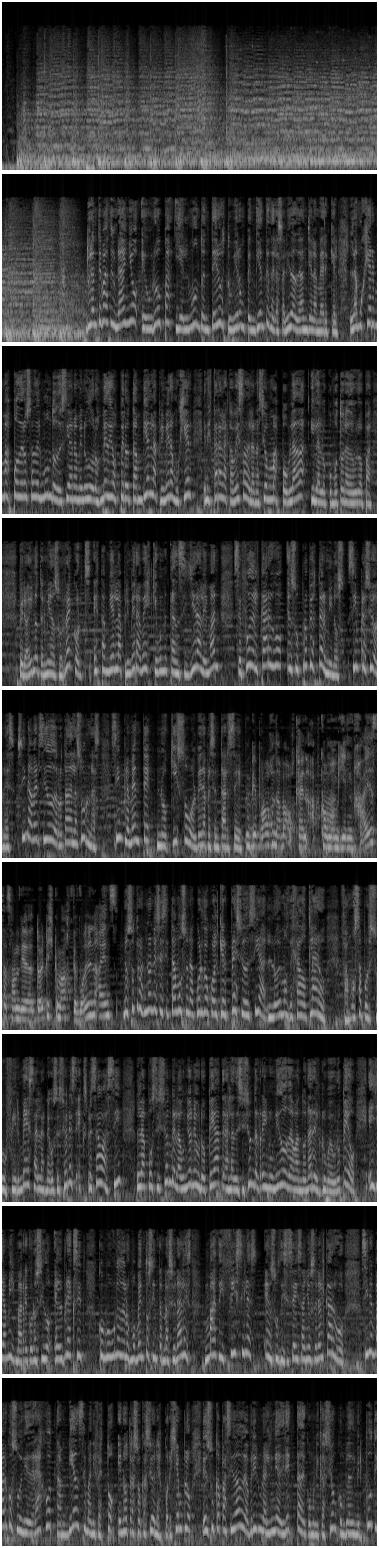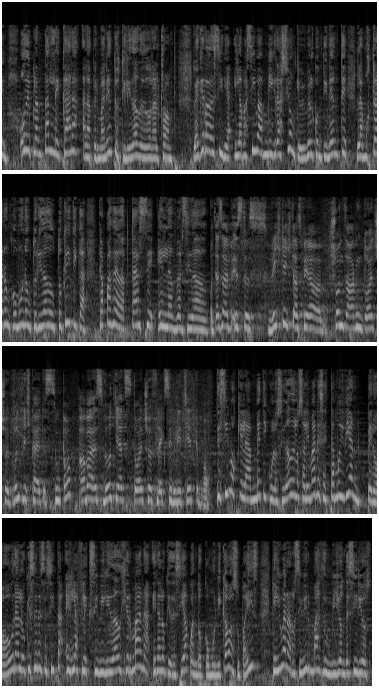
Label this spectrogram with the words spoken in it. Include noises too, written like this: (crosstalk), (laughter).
Durante más de un año, Europa y el mundo entero estuvieron pendientes de la salida de Angela Merkel, la mujer más poderosa del mundo, decían a menudo los medios, pero también la primera mujer en estar a la cabeza de la nación más poblada y la locomotora de Europa. Pero ahí no terminan sus récords. Es también la primera vez que un canciller alemán se fue del cargo en sus propios términos, sin presiones, sin haber sido derrotada en las urnas. Simplemente no quiso volver a presentarse. Nosotros no necesitamos un acuerdo a cualquier precio, decía, lo hemos dejado claro. Famosa por su firmeza en las negociaciones, expresaba así la posición de la Unión Europea tras la decisión del Reino Unido de abandonar el Club Europeo. Ella misma ha reconocido el Brexit como uno de los momentos internacionales más difíciles en sus 16 años en el cargo. Sin embargo, su liderazgo también se manifestó en otras ocasiones, por ejemplo, en su capacidad de abrir una línea directa de comunicación con Vladimir Putin o de plantarle cara a la permanente hostilidad de Donald Trump. La guerra de Siria y la masiva migración que vivió el continente la mostraron como una autoridad autocrítica capaz de adaptarse en la adversidad. Und deshalb ist es wichtig, dass wir schon sagen, deutsche Gründlichkeit ist super, aber es wird jetzt deutsche Flexibilität gebraucht. Decimos que la meticulosidad de los alemanes está muy bien, pero ahora lo que se necesita es la flexibilidad germana. Era lo que decía cuando comunicaba a su país que iban a recibir más de un millón de sirios.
